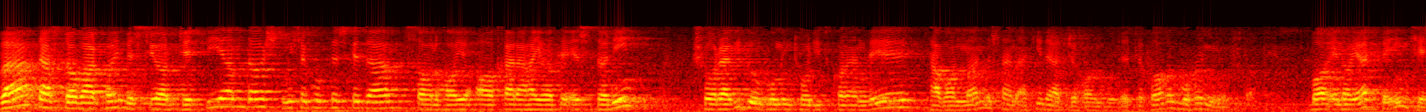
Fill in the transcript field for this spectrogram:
و دستاوردهای بسیار جدی هم داشت. میشه گفتش که در سالهای آخر حیات استالین شوروی دومین تولید کننده توانمند صنعتی در جهان بود. اتفاق مهمی افتاد. با عنایت به اینکه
